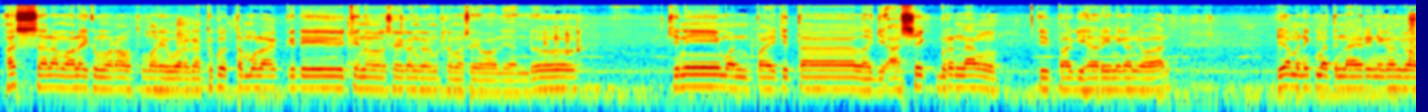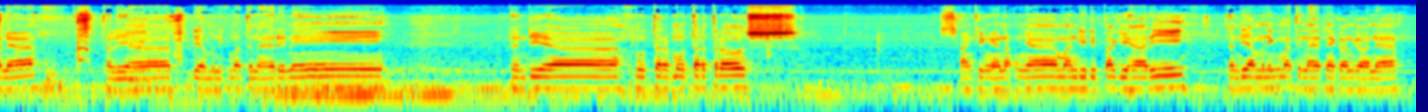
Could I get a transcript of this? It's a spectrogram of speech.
Assalamualaikum warahmatullahi wabarakatuh. Ketemu lagi di channel saya kawan-kawan bersama saya Waliando. Kini monpai kita lagi asik berenang di pagi hari ini kawan-kawan. Dia menikmati air ini kawan-kawan ya. Kita lihat dia menikmati air ini. Dan dia muter-muter terus. Saking enaknya mandi di pagi hari Dan dia menikmati airnya kawan-kawan ya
